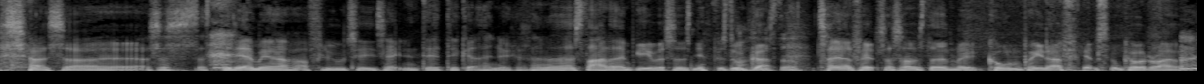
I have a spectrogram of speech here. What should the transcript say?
så, så, øh, så, så, det der med at flyve til Italien, det, det gad han jo ikke. Altså, han havde startet AMG Mercedes hjemme ved Stuttgart 93, og så var stadig med konen på 91 som co-driver.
